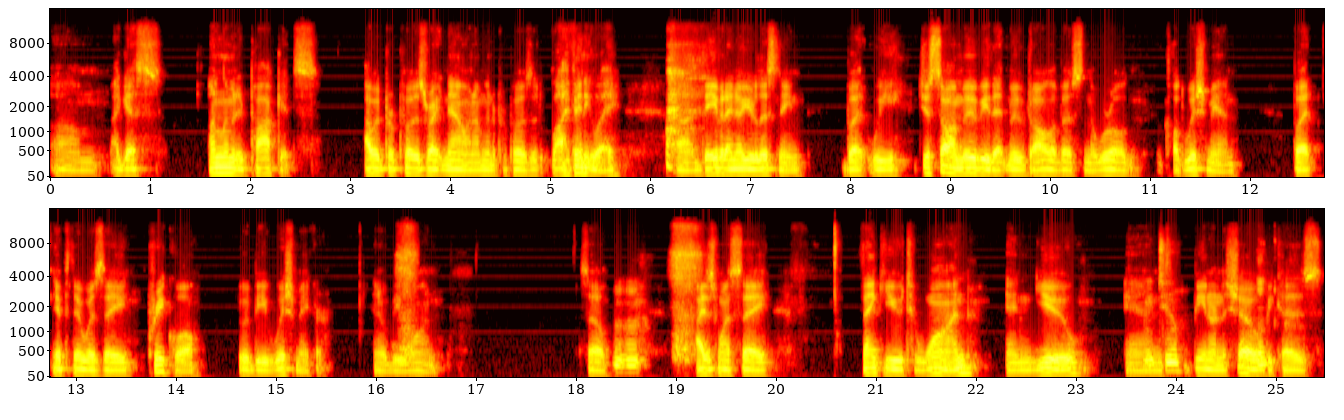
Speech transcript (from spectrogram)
um, I guess, unlimited pockets, I would propose right now, and I'm going to propose it live anyway. Uh, David, I know you're listening, but we just saw a movie that moved all of us in the world called Wishman. But if there was a prequel, it would be Wishmaker, and it would be one. So Mhm. I just want to say thank you to Juan and you and too. being on the show because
